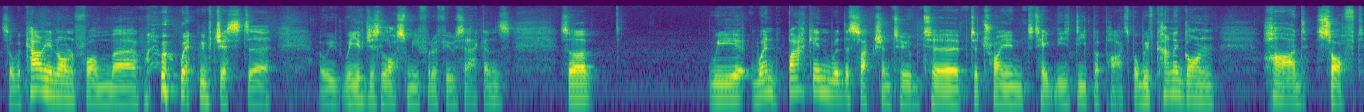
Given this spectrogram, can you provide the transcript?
So we're carrying on from uh, where we've just, uh, we've just lost me for a few seconds. So we went back in with the suction tube to, to try and take these deeper parts, but we've kind of gone hard, soft,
